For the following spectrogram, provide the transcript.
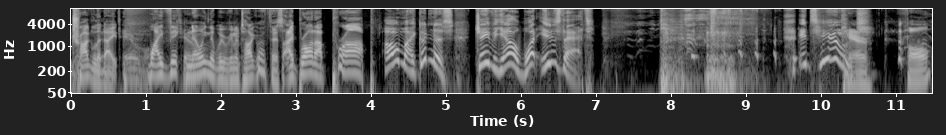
troglodyte. Why, Vic? Knowing that we were going to talk about this, I brought a prop. Oh my goodness, JVL, what is that? it's huge. Careful.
